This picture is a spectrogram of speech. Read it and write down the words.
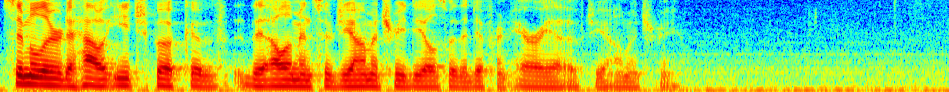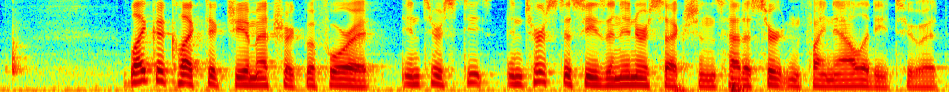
similar to how each book of the elements of geometry deals with a different area of geometry. Like eclectic geometric before it, interstices and intersections had a certain finality to it,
